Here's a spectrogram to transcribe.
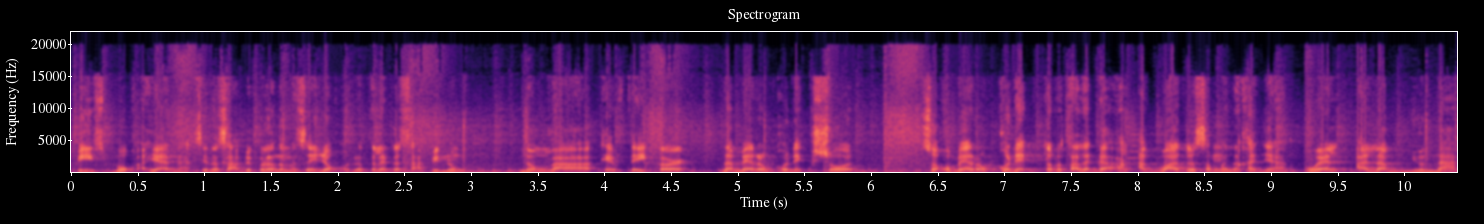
Facebook, ayan ha. Sinasabi ko lang naman sa inyo kung ano talaga sabi nung, nung ah, caretaker na merong connection. So kung merong connector talaga ang Aguado sa Malacanang, well, alam nyo na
